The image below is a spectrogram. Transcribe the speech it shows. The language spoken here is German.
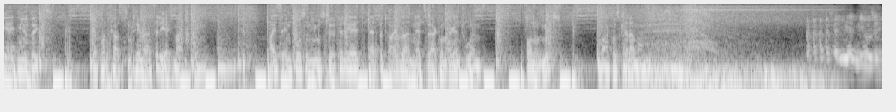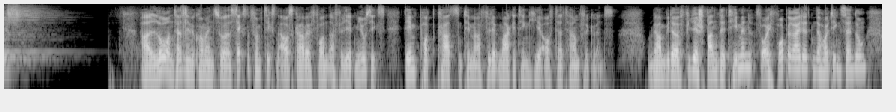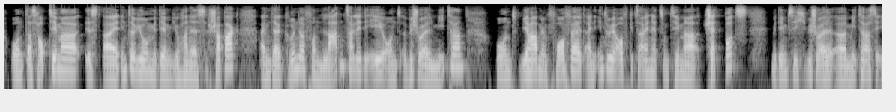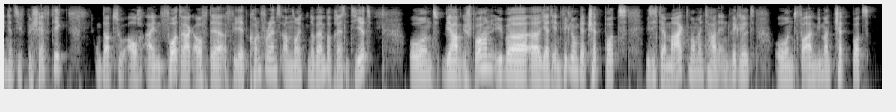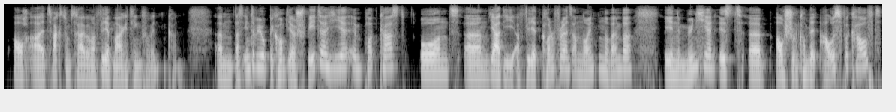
Affiliate Musics, der Podcast zum Thema Affiliate Marketing. Heiße Infos und News für Affiliates, Advertiser, Netzwerke und Agenturen. Von und mit Markus Kellermann. Affiliate Musics. Hallo und herzlich willkommen zur 56. Ausgabe von Affiliate Musics, dem Podcast zum Thema Affiliate Marketing hier auf der Termfrequenz. Und wir haben wieder viele spannende Themen für euch vorbereitet in der heutigen Sendung. Und das Hauptthema ist ein Interview mit dem Johannes Schabak, einem der Gründer von Ladenzeile.de und Visual Meta. Und wir haben im Vorfeld ein Interview aufgezeichnet zum Thema Chatbots, mit dem sich Visual äh, Meta sehr intensiv beschäftigt und dazu auch einen Vortrag auf der Affiliate Conference am 9. November präsentiert. Und wir haben gesprochen über äh, ja, die Entwicklung der Chatbots, wie sich der Markt momentan entwickelt und vor allem, wie man Chatbots auch als Wachstumstreiber im Affiliate Marketing verwenden kann. Ähm, das Interview bekommt ihr später hier im Podcast. Und ähm, ja, die Affiliate Conference am 9. November in München ist äh, auch schon komplett ausverkauft.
